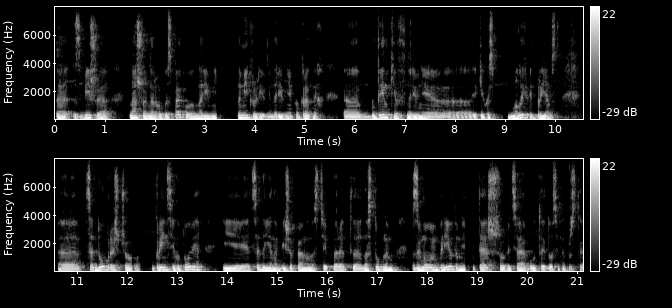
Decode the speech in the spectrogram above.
Це збільшує нашу енергобезпеку на рівні на мікрорівні, на рівні конкретних будинків, на рівні якихось малих підприємств. Е, Це добре, що українці готові, і це дає нам більше впевненості перед е, наступним зимовим періодом, який теж обіцяє бути досить непростим.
